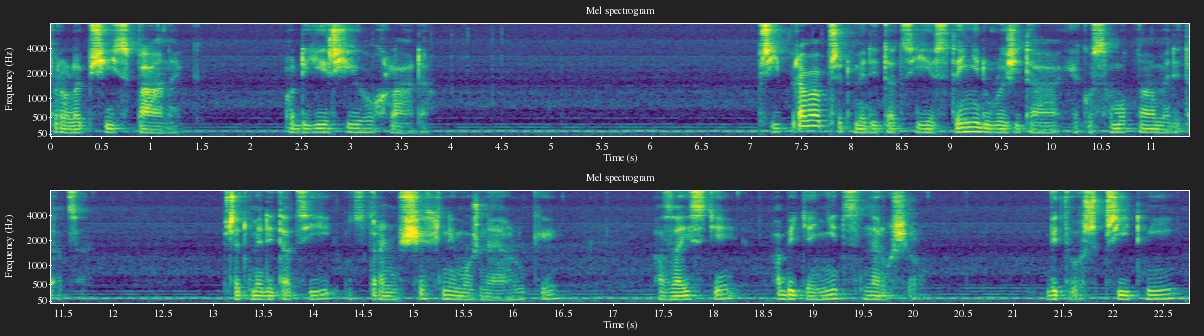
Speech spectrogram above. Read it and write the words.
pro lepší spánek od Jiřího Chláda Příprava před meditací je stejně důležitá jako samotná meditace. Před meditací odstraň všechny možné hluky a zajisti, aby tě nic nerušilo. Vytvoř přítmí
